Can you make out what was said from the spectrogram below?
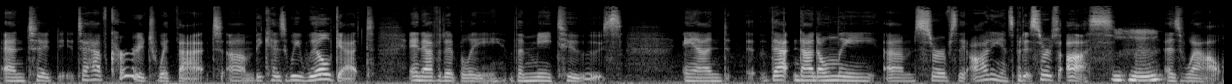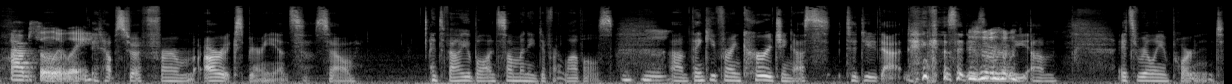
and to to have courage with that um, because we will get inevitably the me toos. And that not only um, serves the audience but it serves us mm-hmm. as well. Absolutely. Um, it helps to affirm our experience. So it's valuable on so many different levels. Mm-hmm. um, thank you for encouraging us to do that because it is really um, it's really important.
